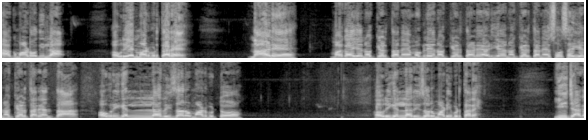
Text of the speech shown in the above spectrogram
ಹಾಗೆ ಮಾಡೋದಿಲ್ಲ. ಅವ್ರೇನು ಮಾಡಿಬಿಡ್ತಾರೆ? ನಾಳೆ ಮಗ ಏನೋ ಕೇಳ್ತಾನೆ ಮಗಳೇನೋ ಕೇಳ್ತಾಳೆ, ಅಳಿಯ ಏನೋ ಕೇಳ್ತಾನೆ, ಸೊಸೆ ಏನೋ ಕೇಳ್ತಾರೆ ಅಂತ ಅವರಿಗೆಲ್ಲ ರಿಸರ್ವ್ ಮಾಡಿಬಿಟ್ಟು ಅವರಿಗೆಲ್ಲ ರಿಸರ್ವ್ ಮಾಡಿ ಬಿಡ್ತಾರೆ. ಈ ಜಾಗ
